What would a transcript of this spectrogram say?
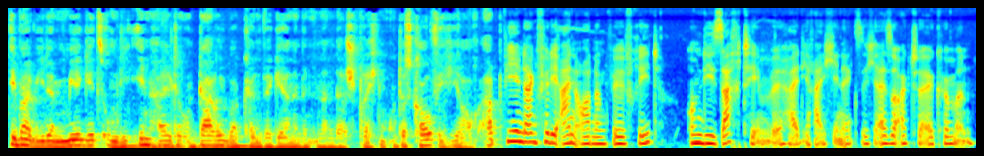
immer wieder, mir geht es um die Inhalte und darüber können wir gerne miteinander sprechen. Und das kaufe ich ihr auch ab. Vielen Dank für die Einordnung, Wilfried. Um die Sachthemen will Heidi Reicheneck sich also aktuell kümmern.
